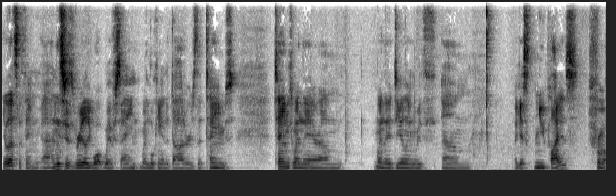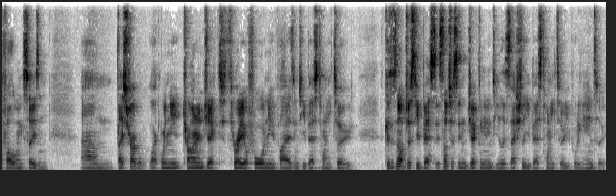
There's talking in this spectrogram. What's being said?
Yeah, well, that's the thing, uh, and this is really what we've seen when looking at the data is that teams, teams when they're um, when they're dealing with, um, I guess, new players from a following season, um, they struggle. Like when you try and inject three or four new players into your best twenty-two, because it's not just your best. It's not just injecting it into your list. It's actually your best twenty-two you're putting it into.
